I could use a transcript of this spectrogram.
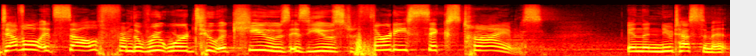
Devil itself, from the root word to accuse, is used 36 times in the New Testament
